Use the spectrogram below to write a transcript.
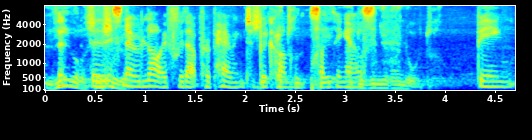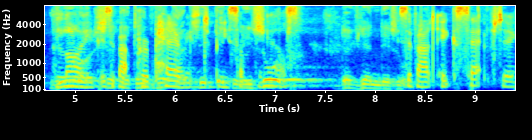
Vivre, c'est is no cela. life without preparing to become something à else. devenir un autre. Being alive is about être prêt à preparing to be something else. autres deviennent des It's about accepting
